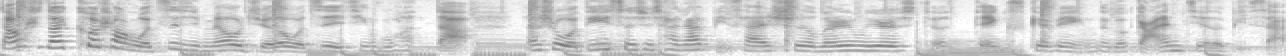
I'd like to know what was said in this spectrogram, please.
当时在课上，我自己没有觉得我自己进步很大，但是我第一次去参加比赛是 Learning Leaders 的 Thanksgiving 那个感恩节的比赛，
